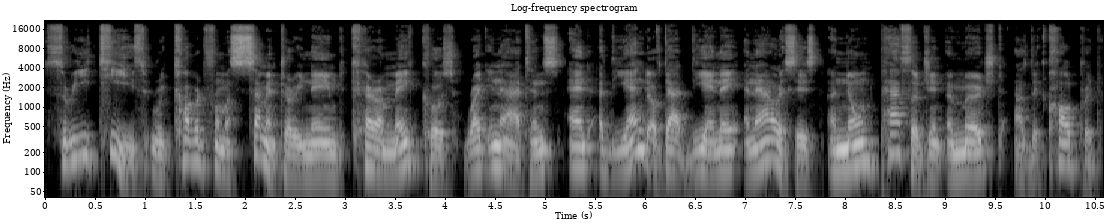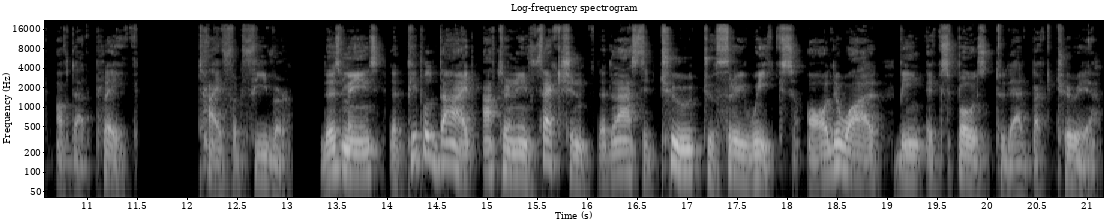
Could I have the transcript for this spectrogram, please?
three teeth recovered from a cemetery named Kerameikos right in Athens, and at the end of that DNA analysis, a known pathogen emerged as the culprit of that plague typhoid fever. This means that people died after an infection that lasted two to three weeks, all the while being exposed to that bacteria.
